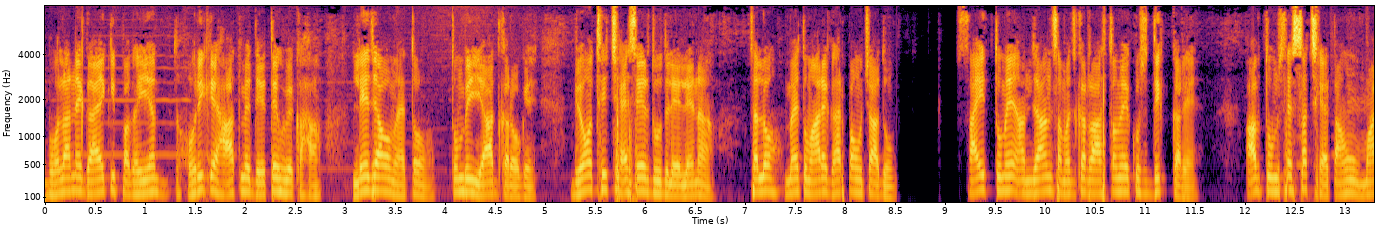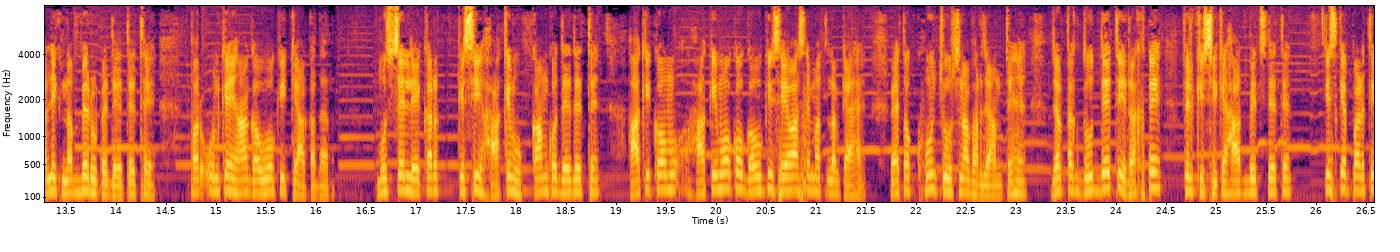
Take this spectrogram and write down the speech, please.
भोला ने गाय की पगैया होरी के हाथ में देते हुए कहा, ले जाओ मैं तो तुम भी याद करोगे। ब्यों थी छह शेर दूध ले लेना। चलो, मैं तुम्हारे घर पहुँचा दूँ। शायद तुम्हें अनजान समझकर रास्तों में कुछ दिख करे। अब तुमसे सच कहता हूँ, मालिक नब्बे रुपये देते थे, पर उनके यहाँ गऊ की क्या कदर? मुझसे लेकर किसी हाकिम हुक्काम को दे देते। हाकिमों हाकिमों को गऊ की सेवा से मतलब क्या है? वह तो खून चूसना भर जानते हैं। जब तक दूध देती, रखते, फिर किसी के हाथ बेच देते। किसके पड़ती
